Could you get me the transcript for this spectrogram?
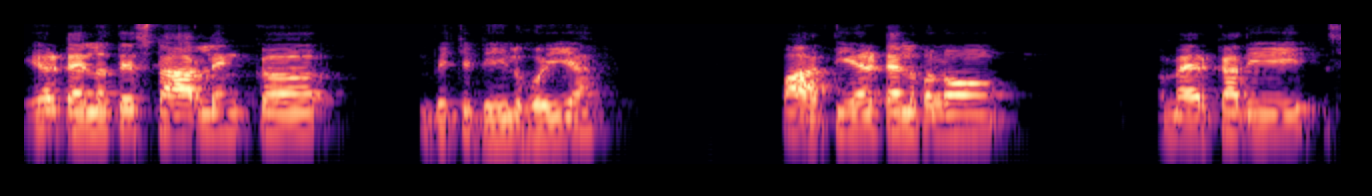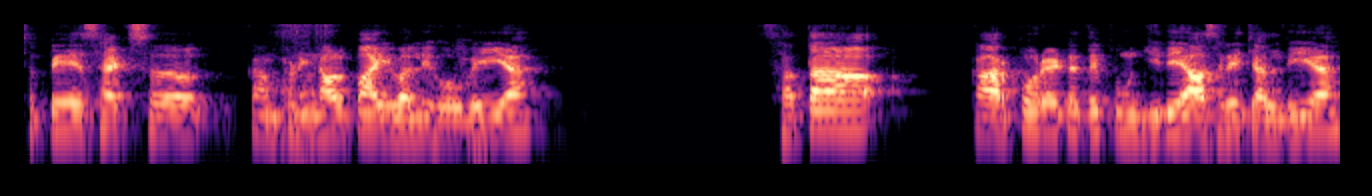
ਏਅਰਟੈਲ ਅਤੇ ਸਟਾਰਲਿੰਕ ਵਿੱਚ ਡੀਲ ਹੋਈ ਆ। ਭਾਰਤੀ ਏਅਰਟੈਲ ਵੱਲੋਂ ਅਮਰੀਕਾ ਦੀ ਸਪੇਸ ਐਕਸ ਕੰਪਨੀ ਨਾਲ ਭਾਈਵਾਲੀ ਹੋ ਗਈ ਆ। ਸਤਾ ਕਾਰਪੋਰੇਟ ਅਤੇ ਪੂੰਜੀ ਦੇ ਆਸਰੇ ਚੱਲਦੀ ਆ।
